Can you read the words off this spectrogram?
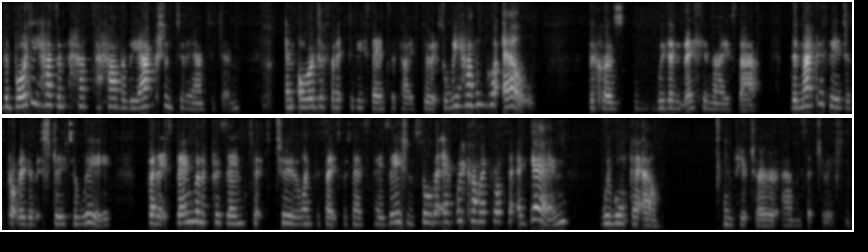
the body hasn't had to have a reaction to the antigen in order for it to be sensitized to it. So we haven't got ill because we didn't recognize that. The macrophage has got rid of it straight away, but it's then going to present it to the lymphocytes for sensitization so that if we come across it again, we won't get ill. in future um, situations.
